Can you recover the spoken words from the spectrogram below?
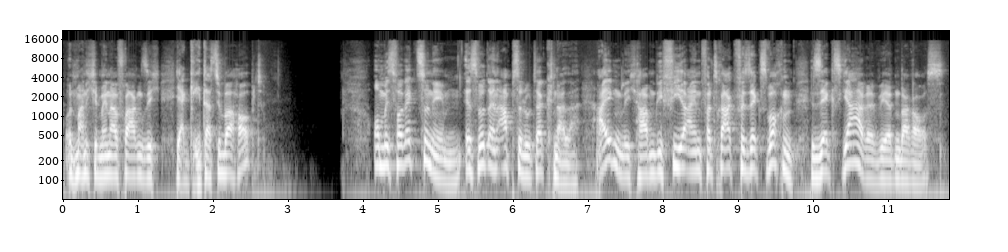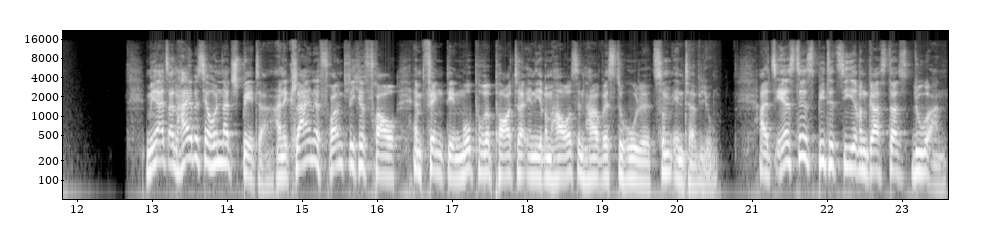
Und manche Männer fragen sich, ja, geht das überhaupt? Um es vorwegzunehmen, es wird ein absoluter Knaller. Eigentlich haben die vier einen Vertrag für sechs Wochen, sechs Jahre werden daraus. Mehr als ein halbes Jahrhundert später, eine kleine, freundliche Frau empfängt den Mopo-Reporter in ihrem Haus in Harvestehude zum Interview. Als erstes bietet sie ihrem Gast das Du an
